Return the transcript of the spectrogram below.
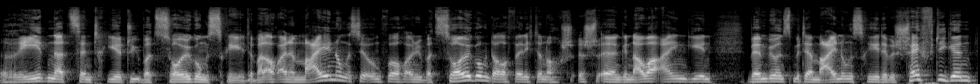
rednerzentrierte Überzeugungsrede, weil auch eine Meinung ist ja irgendwo auch eine Überzeugung, darauf werde ich dann noch äh, genauer eingehen, wenn wir uns mit der Meinungsrede beschäftigen,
